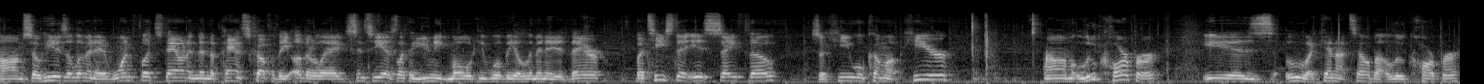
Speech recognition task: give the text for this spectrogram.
Um, so he is eliminated. One foot's down, and then the pants cuff of the other leg. Since he has like a unique mold, he will be eliminated there. Batista is safe, though, so he will come up here. Um, Luke Harper is... Ooh, I cannot tell about Luke Harper.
